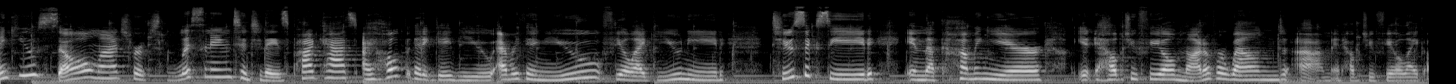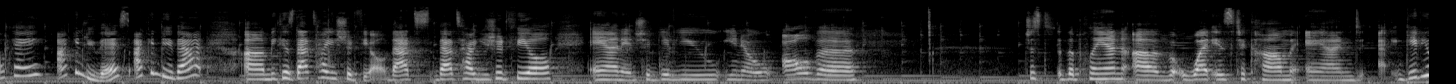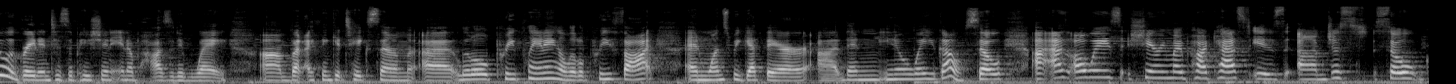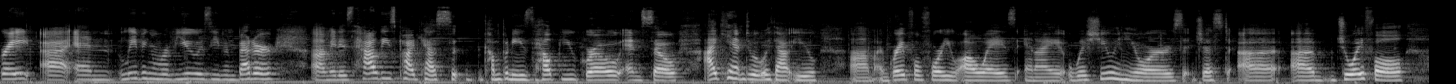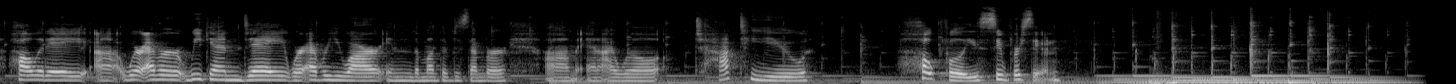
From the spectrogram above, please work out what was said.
Thank you so much for listening to today's podcast. I hope that it gave you everything you feel like you need to succeed in the coming year. It helped you feel not overwhelmed. Um, it helped you feel like, okay, I can do this, I can do that, um, because that's how you should feel. That's that's how you should feel, and it should give you, you know, all the just the plan of what is to come and give you a great anticipation in a positive way. Um, but I think it takes some uh, little pre planning, a little pre thought, and once we get there, uh, then you know, away you go. So, uh, as always, sharing my podcast is um, just so great, uh, and leaving a review is even better. Um, it is how these podcast companies help you grow, and so I can't do it without you. Um, I'm grateful for you always, and I wish you and just a, a joyful holiday, uh, wherever weekend, day, wherever you are in the month of December. Um, and I will talk to you hopefully super soon.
